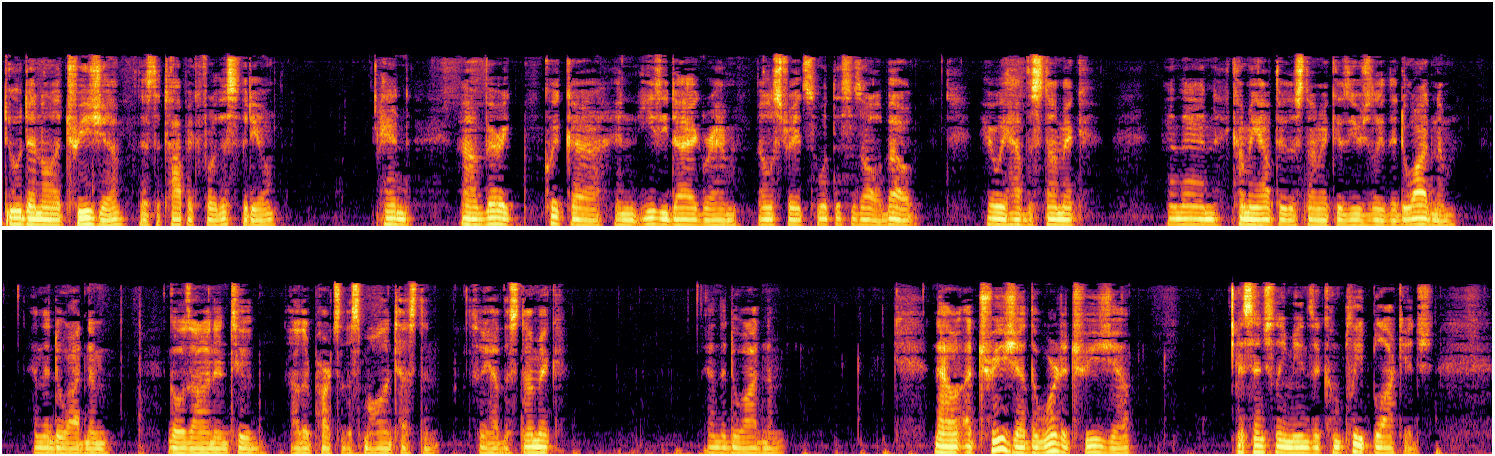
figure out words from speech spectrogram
Duodenal atresia is the topic for this video. And a very quick uh, and easy diagram illustrates what this is all about. Here we have the stomach, and then coming out through the stomach is usually the duodenum, and the duodenum goes on into other parts of the small intestine. So you have the stomach and the duodenum. Now, atresia, the word atresia, essentially means a complete blockage.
